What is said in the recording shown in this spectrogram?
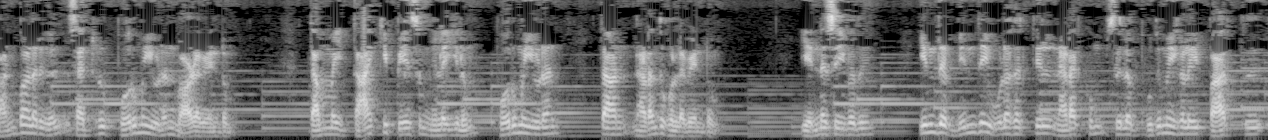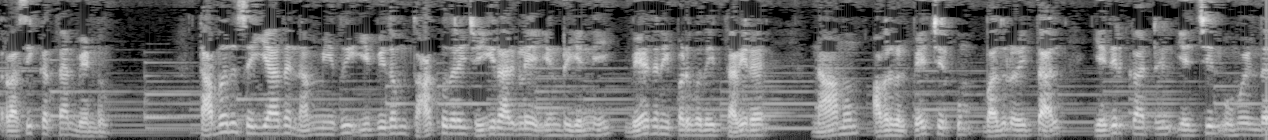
பண்பாளர்கள் சற்று பொறுமையுடன் வாழ வேண்டும். தம்மை தாக்கி பேசும் நிலையிலும் பொறுமையுடன் போலத்தான் நடந்து கொள்ள வேண்டும். என்ன செய்வது? இந்த விந்தை உலகத்தில் நடக்கும் சில புதுமைகளை பார்த்து ரசிக்கத்தான் வேண்டும். தவறு செய்யாத நம்மீது இவ்விதம் தாக்குதலை செய்கிறார்களே என்று எண்ணி வேதனைப்படுவதை தவிர நாமும் அவர்கள் பேச்சிற்கும் பதிலளித்தால் எதிர்காற்றில் எச்சில் உமிழ்ந்த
